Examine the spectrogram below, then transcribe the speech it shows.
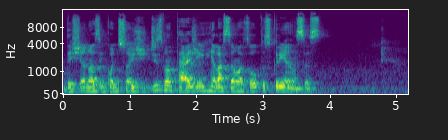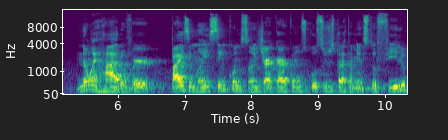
deixando-as em condições de desvantagem em relação às outras crianças. Não é raro ver pais e mães sem condições de arcar com os custos de tratamentos do filho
